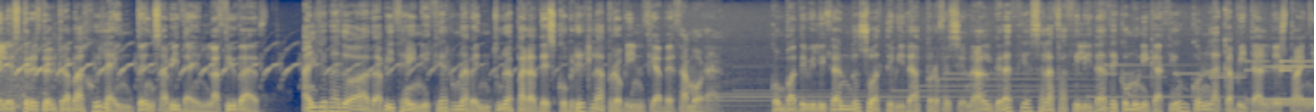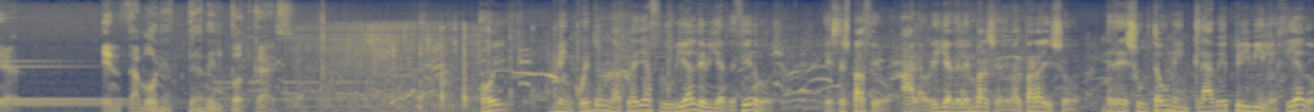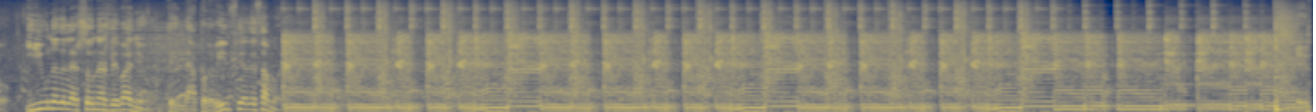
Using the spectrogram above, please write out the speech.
El estrés del trabajo y la intensa vida en la ciudad han llevado a David a iniciar una aventura para descubrir la provincia de Zamora, compatibilizando su actividad profesional gracias a la facilidad de comunicación con la capital de España. En Zamora Travel Podcast. Hoy me encuentro en la playa fluvial de Villar de Ciervos. Este espacio, a la orilla del embalse de Valparaíso, resulta un enclave privilegiado y una de las zonas de baño de la provincia de Zamora.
